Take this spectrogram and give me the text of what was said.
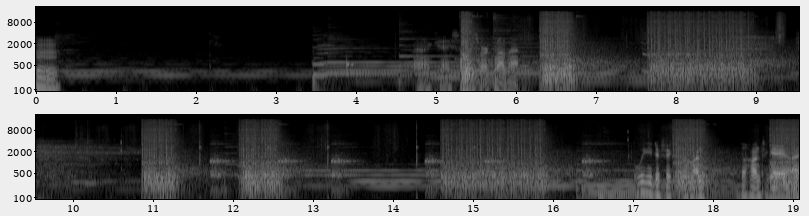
Hmm. Okay, someone's working on that. Need to fix the hunt the hunting AI.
